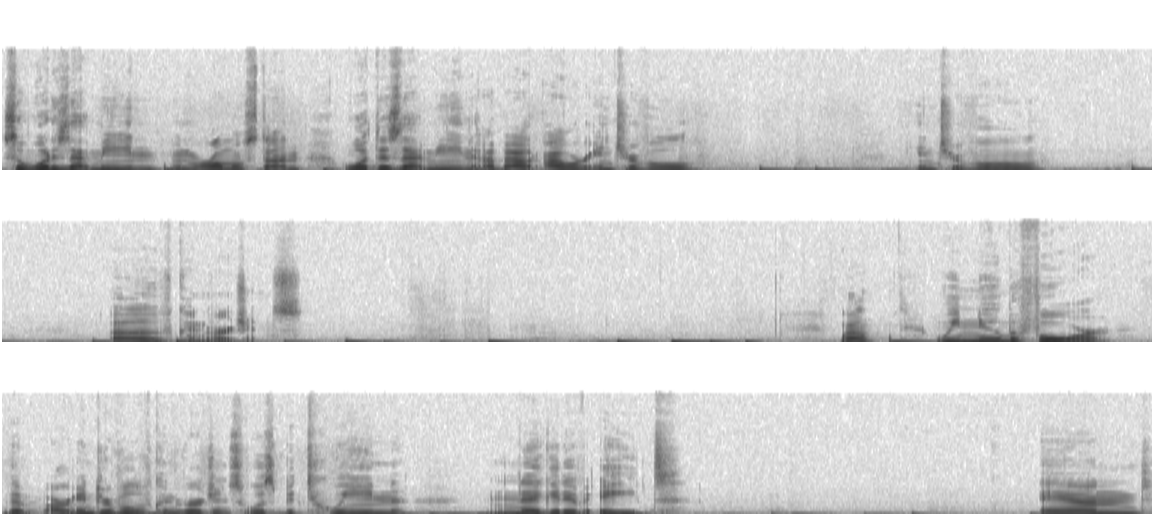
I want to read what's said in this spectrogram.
So what does that mean when we're almost done? What does that mean about our interval interval of convergence? Well, we knew before that our interval of convergence was between negative 8 and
